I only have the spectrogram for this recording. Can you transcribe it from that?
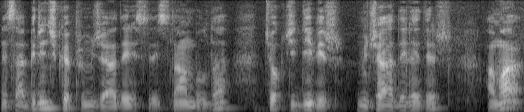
Mesela birinci köprü mücadelesi İstanbul'da çok ciddi bir mücadeledir ama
